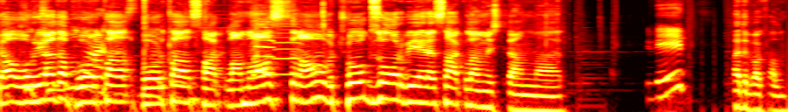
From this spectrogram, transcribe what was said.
Ya oraya da portal portal saklamazsın ama bu çok zor bir yere saklamış canlar. Evet. Hadi bakalım.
